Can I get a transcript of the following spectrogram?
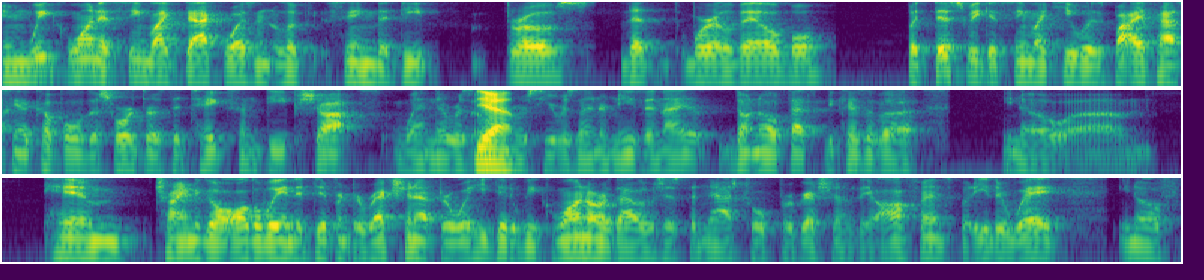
in week one, it seemed like Dak wasn't look seeing the deep throws that were available. But this week, it seemed like he was bypassing a couple of the short throws to take some deep shots when there was open Yeah. receivers underneath. And I don't know if that's because of a, you know, um, him trying to go all the way in a different direction after what he did week one, or that was just the natural progression of the offense. But either way, you know, if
